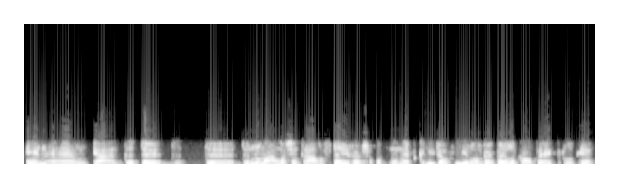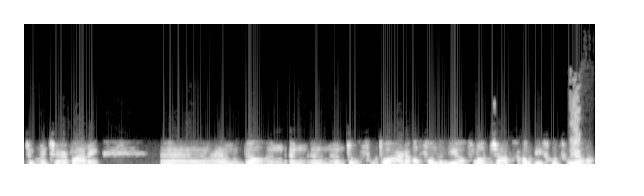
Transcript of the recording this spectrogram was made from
En ehm, ja, de, de, de, de, de normale centrale verdedigers, op, dan heb ik het niet over Milan Berg-Belenkamp. Ik bedoel, die heeft natuurlijk met zijn ervaring ehm, wel een, een, een, een toegevoegde waarde. Al vond ik die afgelopen zaterdag ook niet goed voetballen.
